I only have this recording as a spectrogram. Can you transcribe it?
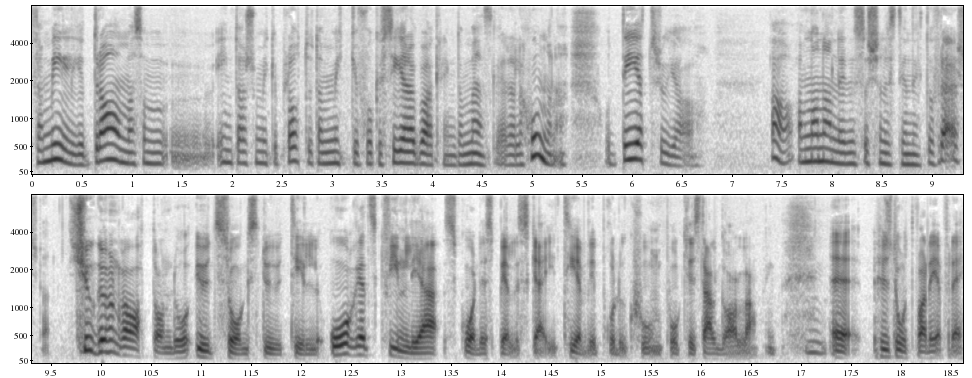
familjedrama som inte har så mycket plott utan mycket fokuserar bara kring de mänskliga relationerna. Och det tror jag ja, av någon anledning så kändes det nytt och fräscht då. 2018 då utsågs du till Årets kvinnliga skådespelerska i tv-produktion på Kristallgalan. Mm. Eh, hur stort var det för dig?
